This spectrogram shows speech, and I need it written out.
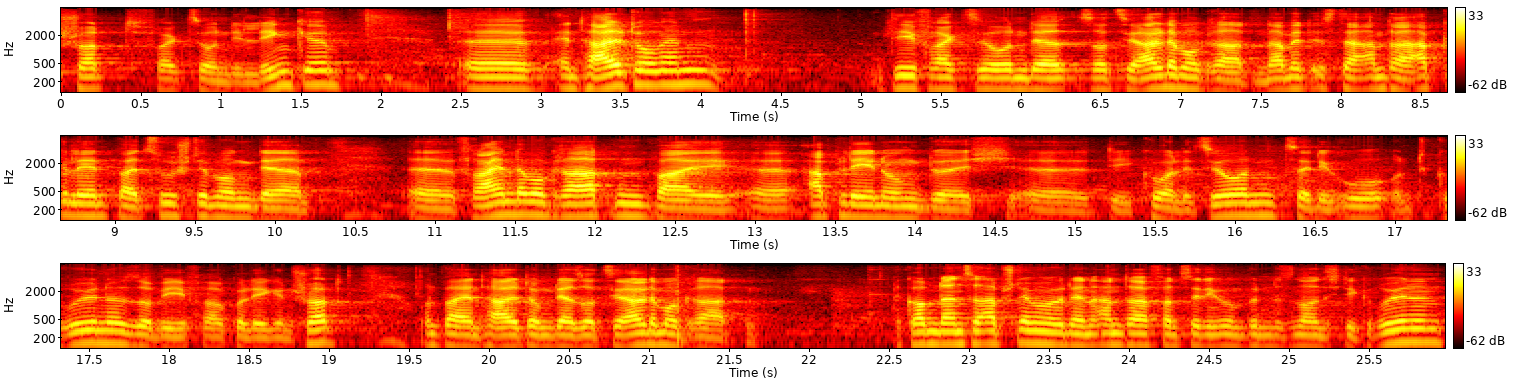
Schott, Fraktion DIE LINKE. Äh, Enthaltungen? Die Fraktion der Sozialdemokraten. Damit ist der Antrag abgelehnt bei Zustimmung der äh, Freien Demokraten, bei äh, Ablehnung durch die Koalition CDU und GRÜNE sowie Frau Kollegin Schott und bei Enthaltung der Sozialdemokraten. Wir kommen dann zur Abstimmung über den Antrag von CDU und BÜNDNIS 90 die GRÜNEN,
